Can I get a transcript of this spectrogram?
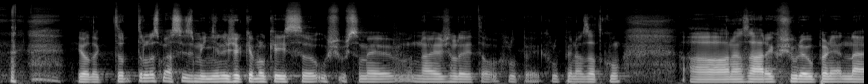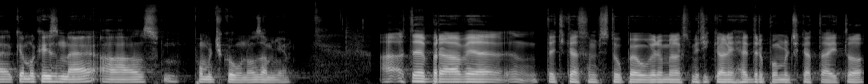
jo, tak to, tohle jsme asi zmínili, že camel case už, už se mi naježili to chlupy, chlupy na zadku. A na zádech všude úplně ne, camel case ne a s pomlčkou, no za mě. A to je právě, teďka jsem si to úplně uvědomil, jak jsme říkali header, pomlčka, title,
